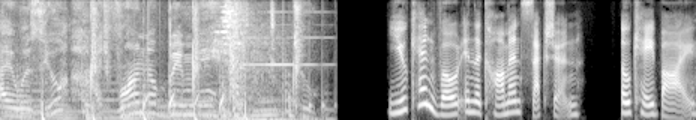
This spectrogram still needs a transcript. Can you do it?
I was you, I'd wanna be me. too. You can vote in the comments section. Okay, bye.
